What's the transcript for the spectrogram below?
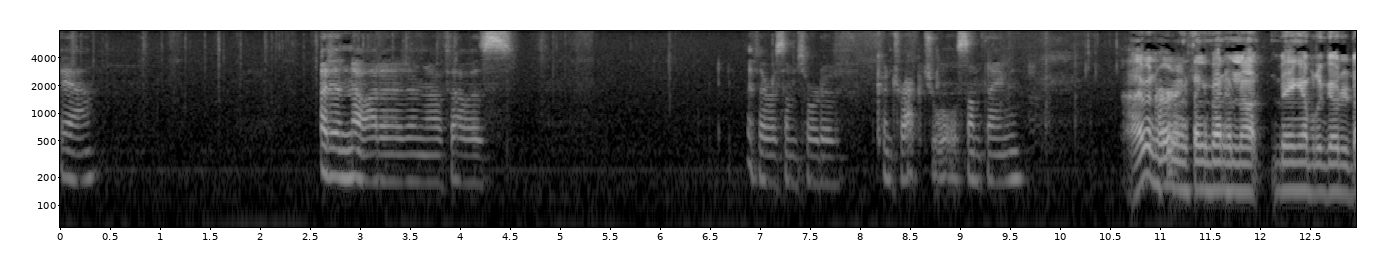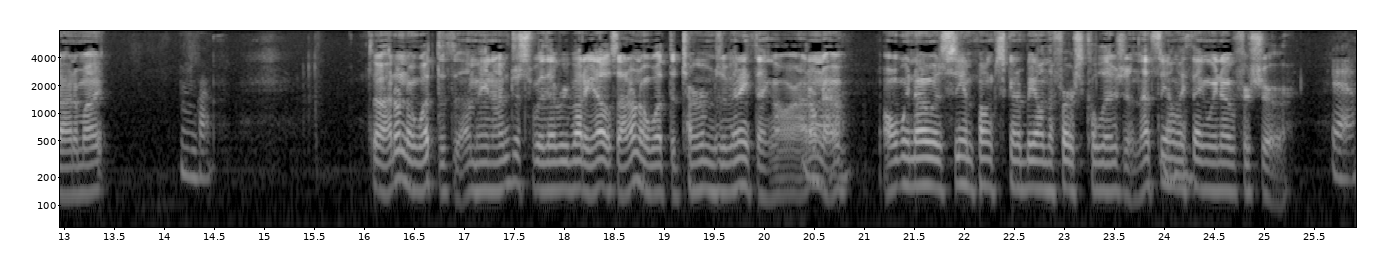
Yeah. I didn't know. I didn't, I didn't know if that was. If there was some sort of contractual something. I haven't heard anything about him not being able to go to Dynamite. Okay. So I don't know what the. Th- I mean, I'm just with everybody else. I don't know what the terms of anything are. I don't Yeah. know. All we know is CM Punk's going to be on the first collision. That's the only mm-hmm. thing we know for sure. Yeah.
